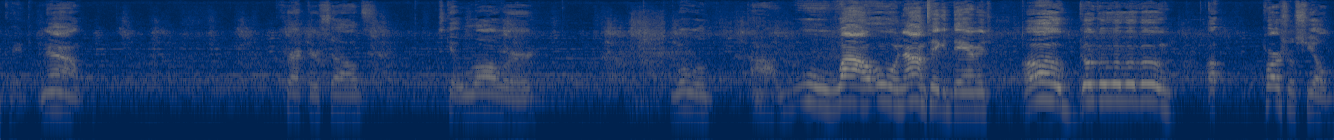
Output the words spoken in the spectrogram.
Okay, now correct ourselves. Let's get lower. What will? Oh, wow! Oh, now I'm taking damage. Oh, go go go go go! Oh, partial shield.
